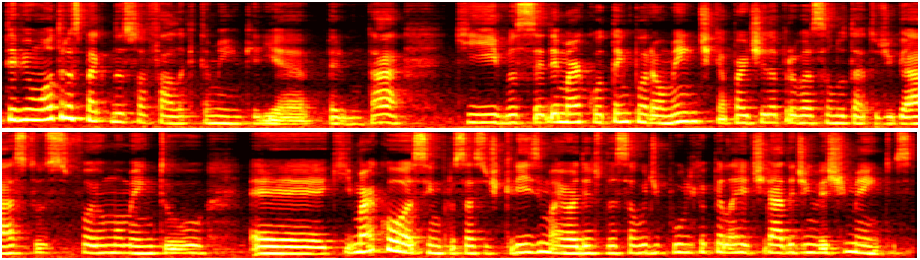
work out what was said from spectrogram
teve um outro aspecto da sua fala que também queria perguntar, que você demarcou temporalmente que a partir da aprovação do teto de gastos foi um momento é, que marcou assim um processo de crise maior dentro da saúde pública pela retirada de investimentos.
